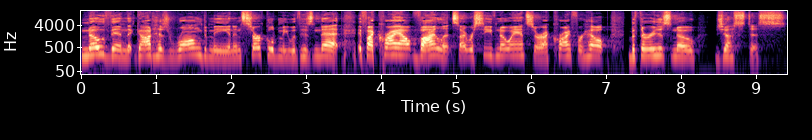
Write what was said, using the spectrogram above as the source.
Know then that God has wronged me and encircled me with his net. If I cry out violence, I receive no answer. I cry for help, but there is no justice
